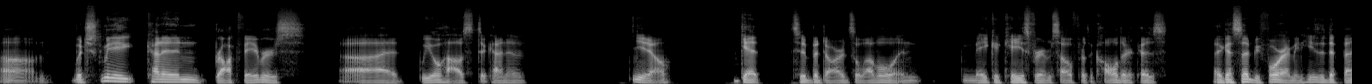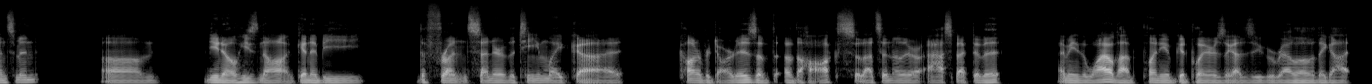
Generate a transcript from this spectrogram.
um, which is gonna be kind of in Brock Faber's uh, wheelhouse to kind of, you know, get to Bedard's level and make a case for himself for the Calder because, like I said before, I mean he's a defenseman. Um, you know he's not gonna be the front and center of the team like uh, Connor Bedard is of the, of the Hawks. So that's another aspect of it. I mean, the Wild have plenty of good players. They got Zuccarello, they got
